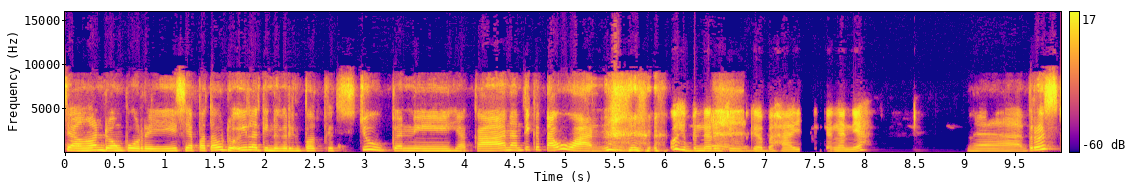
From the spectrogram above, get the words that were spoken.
Jangan dong Puri, siapa tahu Doi lagi dengerin podcast juga nih, ya kan? Nanti ketahuan. Wih, bener juga bahaya. Jangan ya. Nah, terus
